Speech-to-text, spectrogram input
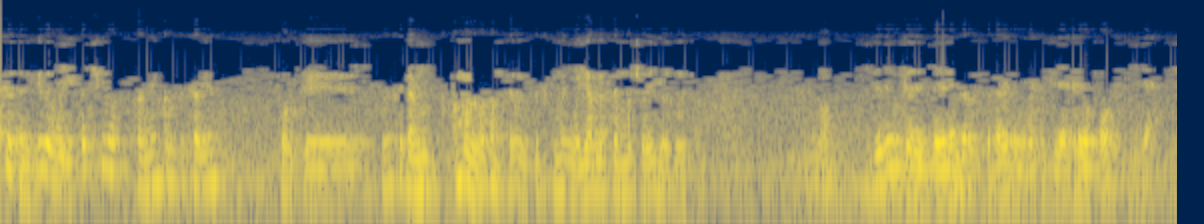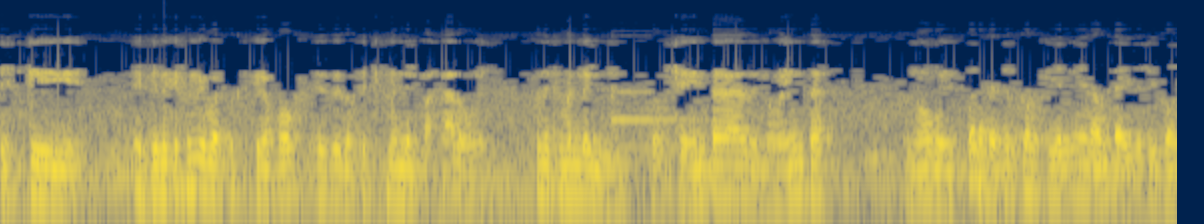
hace sentido, güey. Está chido. También creo que está bien. Porque, pues es que también, ¿cómo los vas a meter a los X-Men, güey? Ya hablaste mucho de ellos, güey. ¿No? Yo digo que deberían de respetar el universo que ya creó Fox y ya. Es que entiende que ese universo que creó Fox es de los X-Men del pasado, güey. Son X-Men del 80, del 90. No, güey. Bueno, pero entonces con los que ya tienen ahorita, y decir, con,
